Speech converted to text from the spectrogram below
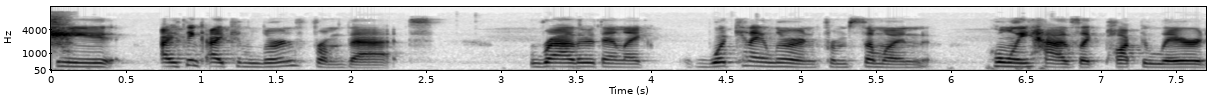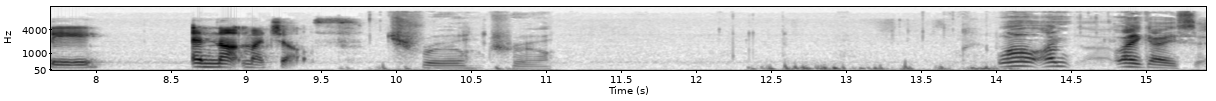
To me, I think I can learn from that rather than like what can I learn from someone who only has like popularity and not much else. True, true. Well, I'm like I said,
